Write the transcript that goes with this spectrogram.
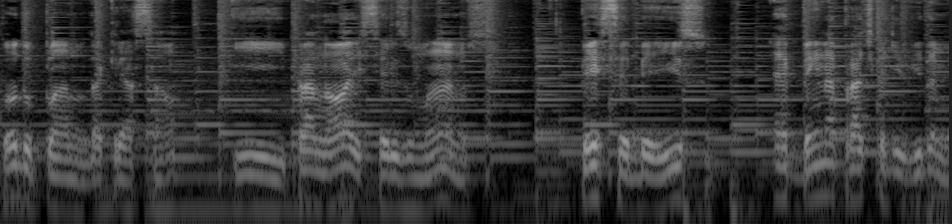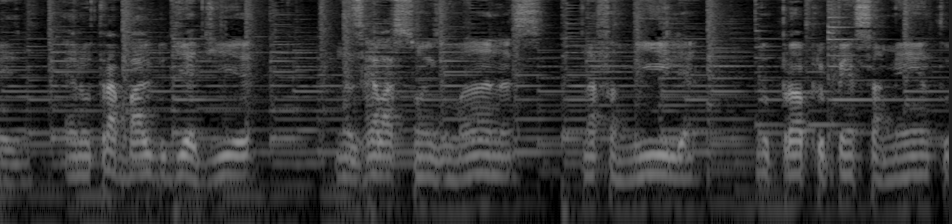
todo o plano da criação e para nós seres humanos perceber isso é bem na prática de vida mesmo. É no trabalho do dia a dia, nas relações humanas, na família, no próprio pensamento,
